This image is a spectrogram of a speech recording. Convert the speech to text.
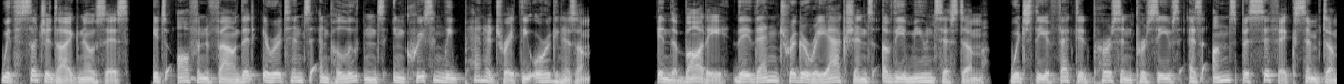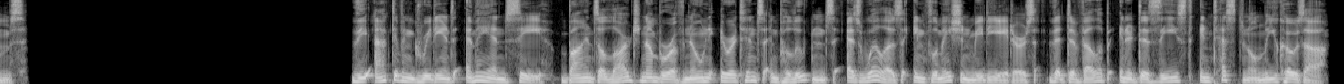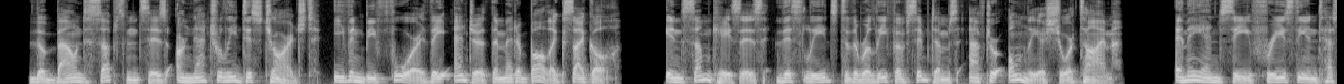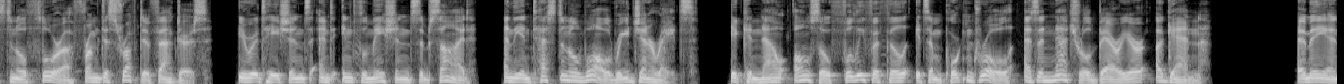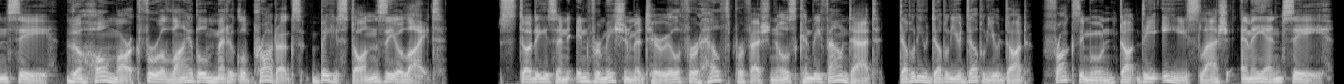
With such a diagnosis, it's often found that irritants and pollutants increasingly penetrate the organism, in the body, they then trigger reactions of the immune system, which the affected person perceives as unspecific symptoms. The active ingredient MANC binds a large number of known irritants and pollutants as well as inflammation mediators that develop in a diseased intestinal mucosa. The bound substances are naturally discharged even before they enter the metabolic cycle. In some cases, this leads to the relief of symptoms after only a short time. MANC frees the intestinal flora from disruptive factors. Irritations and inflammation subside, and the intestinal wall regenerates. It can now also fully fulfill its important role as a natural barrier again. MANC, the hallmark for reliable medical products based on zeolite. Studies and information material for health professionals can be found at www.froximun.de/manc.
